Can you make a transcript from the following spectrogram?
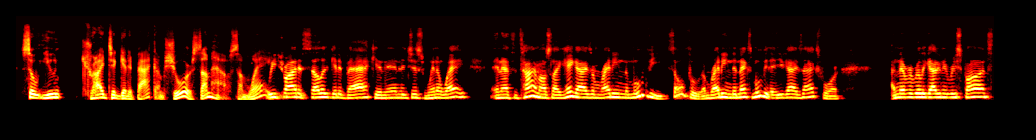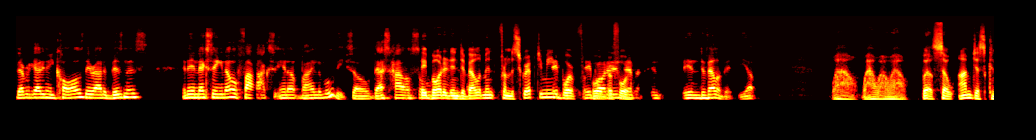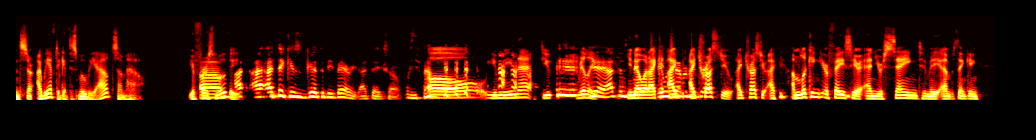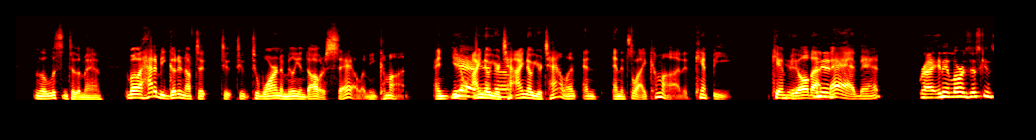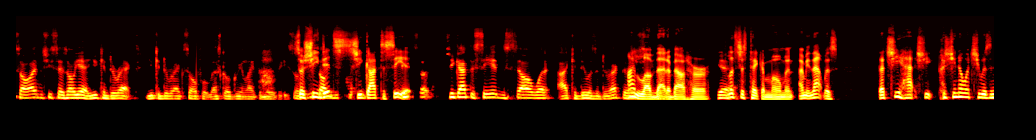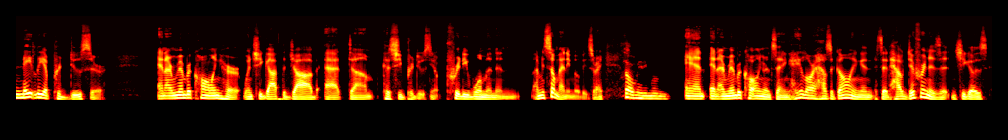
So you tried to get it back, I'm sure, somehow, some way. We tried to sell it, get it back, and then it just went away. And at the time, I was like, hey guys, I'm writing the movie Soul Food. I'm writing the next movie that you guys asked for. I never really got any response, never got any calls. They were out of business. And then next thing you know, Fox ended up buying the movie. So that's how they bought it in development from the script. You mean, they, or, they or before? It in, in, in, development. Yep. Wow! Wow! Wow! Wow! Well, so I'm just concerned. We have to get this movie out somehow. Your first um, movie. I, I, think it's good to be buried. I think so. oh, you mean that? Do you really? Yeah. you know what? I can. I, I trust you. I trust you. I, I'm looking at your face here, and you're saying to me, I'm thinking, listen to the man. Well, it had to be good enough to to to to warrant a million dollar sale. I mean, come on. And you yeah, know, I know your ta- I know your talent, and and it's like, come on, it can't be can't yeah. be all that then, bad, man. Right. And then Laura Ziskin saw it and she says, Oh yeah, you can direct. You can direct Soul Food. Let's go greenlight the movie. So, so she, she did she got to see it. She got to see it and saw what I could do as a director. I love that about her. Yeah. Let's just take a moment. I mean, that was that she had she because you know what? She was innately a producer. And I remember calling her when she got the job at because um, she produced, you know, Pretty Woman and I mean, so many movies, right? So many movies. And and I remember calling her and saying, "Hey, Laura, how's it going?" And I said, "How different is it?" And she goes,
